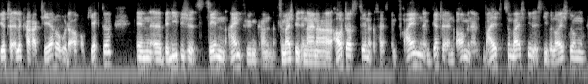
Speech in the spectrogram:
virtuelle Charaktere oder auch Objekte in äh, beliebige Szenen einfügen kann. Zum Beispiel in einer Outdoor-Szene, das heißt im Freien, im virtuellen Raum, in einem Wald zum Beispiel, ist die Beleuchtung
